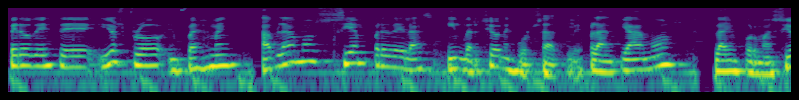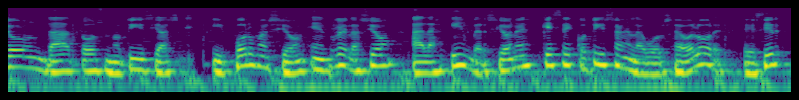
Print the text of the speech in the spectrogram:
Pero desde Yours Pro Investment hablamos siempre de las inversiones bursátiles. Planteamos la información, datos, noticias y formación en relación a las inversiones que se cotizan en la bolsa de valores, es decir,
